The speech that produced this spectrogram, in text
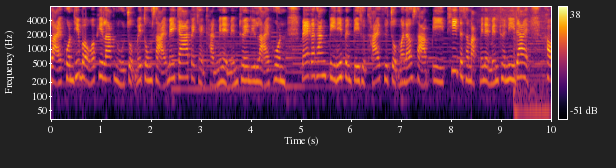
หลายคนที่บอกว่าพี่รักหนูจบไม่ตรงสายไม่กล้าไปแข่งขัน Management Trainee หลายคน แม้กระทั่งปีนี้เป็นปีสุดท้ายคือจบมาแล้ว 3 ปี ที่จะสมัคร Management Trainee ได้ เขา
